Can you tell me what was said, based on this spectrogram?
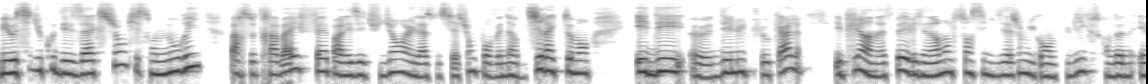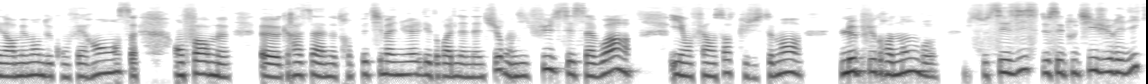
mais aussi du coup des actions qui sont nourries par ce travail fait par les étudiants et l'association pour venir directement aider, des luttes locales et puis un aspect évidemment de sensibilisation du grand public puisqu'on donne énormément de conférences, on forme, grâce à notre petit manuel des droits de la nature, on diffuse ces savoirs et on fait en sorte que justement le plus grand nombre se saisissent de cet outil juridique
